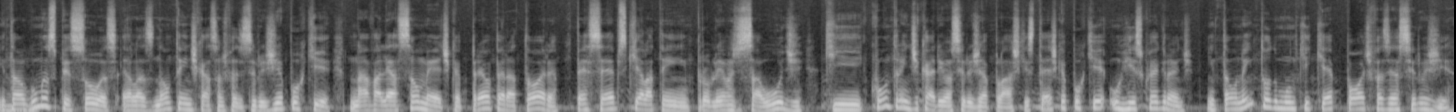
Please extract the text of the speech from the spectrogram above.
Então, uhum. algumas pessoas elas não têm indicação de fazer cirurgia porque na avaliação médica pré-operatória percebe-se que ela tem tem problemas de saúde que contraindicariam a cirurgia plástica estética porque o risco é grande. Então, nem todo mundo que quer pode fazer a cirurgia.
